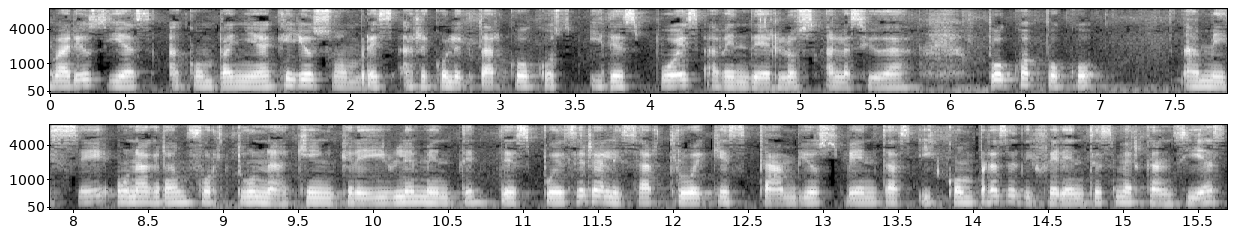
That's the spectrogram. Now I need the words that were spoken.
varios días acompañé a aquellos hombres a recolectar cocos y después a venderlos a la ciudad. Poco a poco amesé una gran fortuna que increíblemente, después de realizar trueques, cambios, ventas y compras de diferentes mercancías,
